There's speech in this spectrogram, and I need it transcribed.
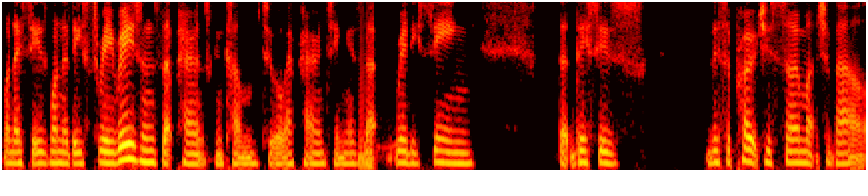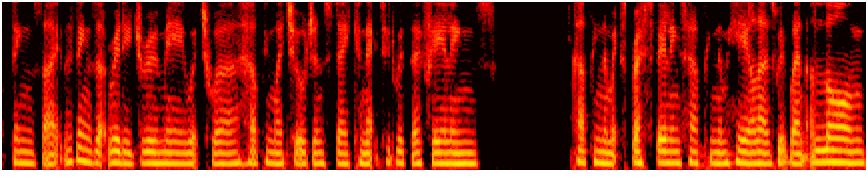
what i see as one of these three reasons that parents can come to aware parenting is that really seeing that this is this approach is so much about things like the things that really drew me which were helping my children stay connected with their feelings helping them express feelings helping them heal as we went along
